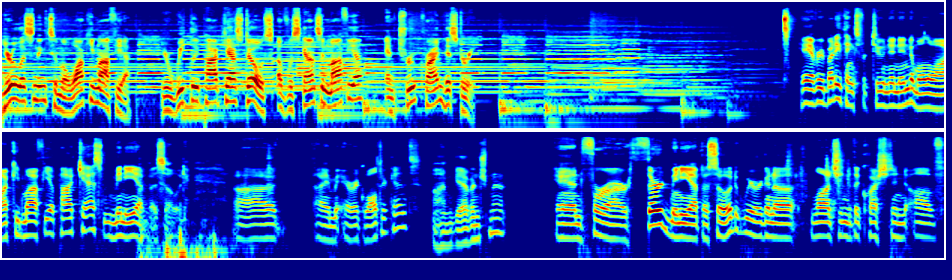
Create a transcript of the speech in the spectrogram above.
You're listening to Milwaukee Mafia, your weekly podcast dose of Wisconsin Mafia and true crime history. Hey, everybody, thanks for tuning in to Milwaukee Mafia Podcast mini episode. Uh, I'm Eric Walterkent. I'm Gavin Schmidt. And for our third mini episode, we're going to launch into the question of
